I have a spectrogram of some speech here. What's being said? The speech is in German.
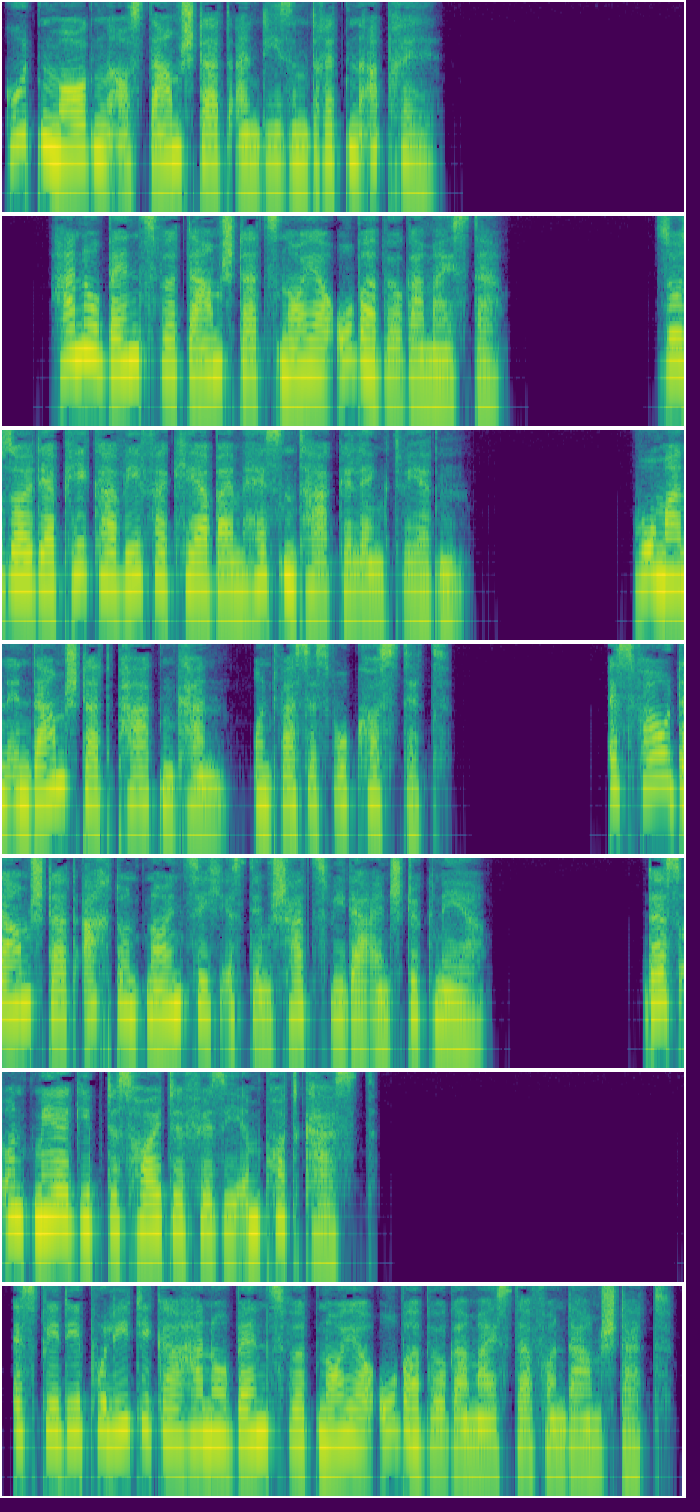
Guten Morgen aus Darmstadt an diesem 3. April. Hanno Benz wird Darmstadts neuer Oberbürgermeister. So soll der Pkw-Verkehr beim Hessentag gelenkt werden. Wo man in Darmstadt parken kann und was es wo kostet. SV Darmstadt 98 ist dem Schatz wieder ein Stück näher. Das und mehr gibt es heute für Sie im Podcast. SPD-Politiker Hanno Benz wird neuer Oberbürgermeister von Darmstadt.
